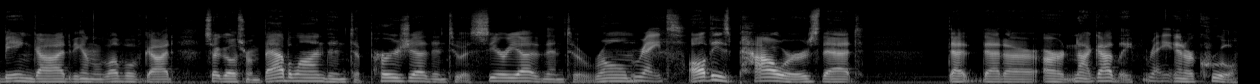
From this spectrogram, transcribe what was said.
being God, being on the level of God. So it goes from Babylon, then to Persia, then to Assyria, then to Rome. Right. All these powers that that that are are not godly, Right. and are cruel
